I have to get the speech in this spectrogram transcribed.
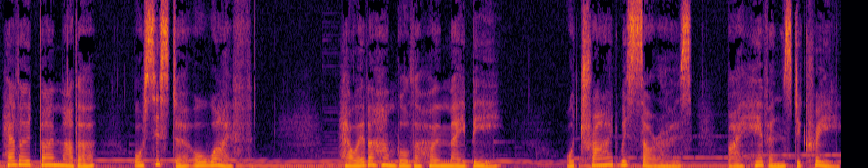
hallowed by mother or sister or wife. However humble the home may be, or tried with sorrows by heaven's decree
